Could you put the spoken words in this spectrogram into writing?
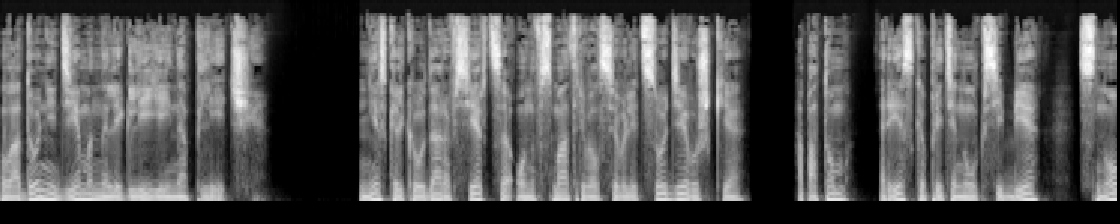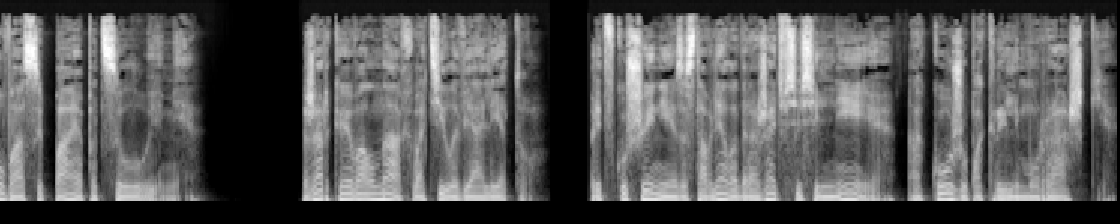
Ладони демона легли ей на плечи. Несколько ударов сердца он всматривался в лицо девушки, а потом резко притянул к себе, снова осыпая поцелуями. Жаркая волна охватила Виолетту. Предвкушение заставляло дрожать все сильнее, а кожу покрыли мурашки.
